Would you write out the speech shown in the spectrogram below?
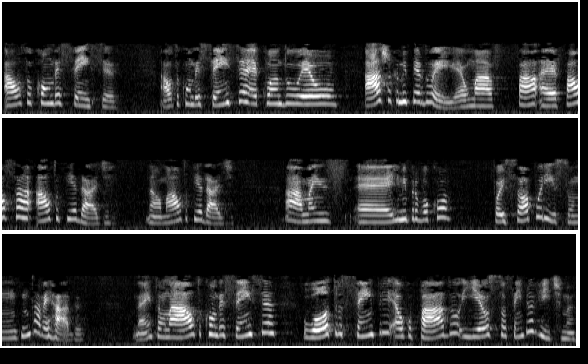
autocondescência, a autocondescência é quando eu acho que eu me perdoei. É uma fa é, falsa autopiedade. Não, uma autopiedade. Ah, mas é, ele me provocou. Foi só por isso, não estava errado. Né? Então, na autocondescência, o outro sempre é o culpado e eu sou sempre a vítima.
